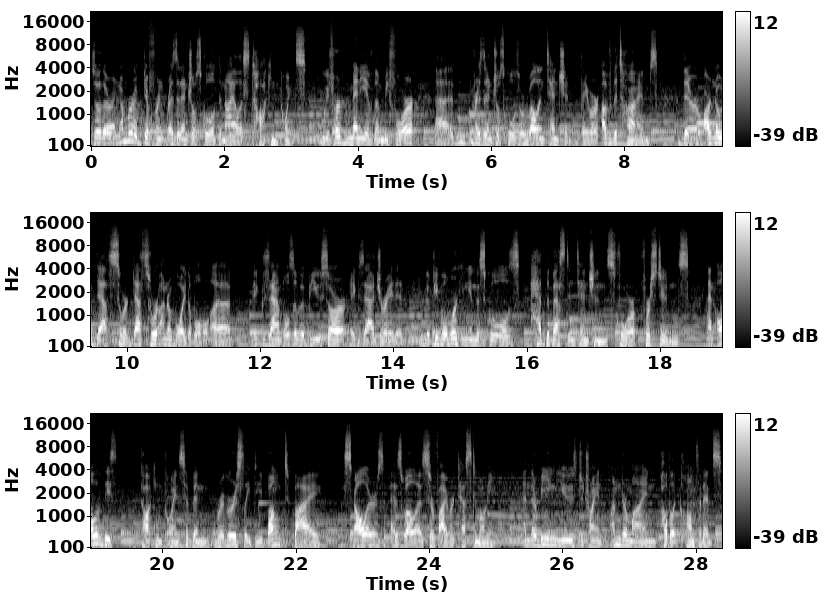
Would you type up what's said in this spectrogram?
So there are a number of different residential school denialist talking points. We've heard many of them before. Uh, residential schools were well intentioned, they were of the times. There are no deaths or deaths were unavoidable. Uh, examples of abuse are exaggerated. The people working in the schools had the best intentions for, for students. And all of these talking points have been rigorously debunked by scholars as well as survivor testimony. And they're being used to try and undermine public confidence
